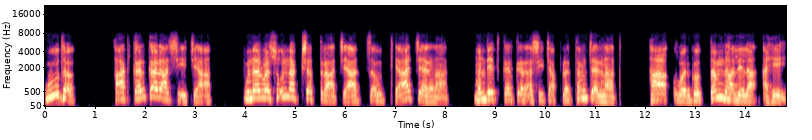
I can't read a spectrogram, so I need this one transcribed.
बुध हा कर्क राशीच्या पुनर्वसू नक्षत्राच्या चौथ्या चरणात म्हणजेच कर्क राशीच्या प्रथम चरणात हा वर्गोत्तम झालेला आहे.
